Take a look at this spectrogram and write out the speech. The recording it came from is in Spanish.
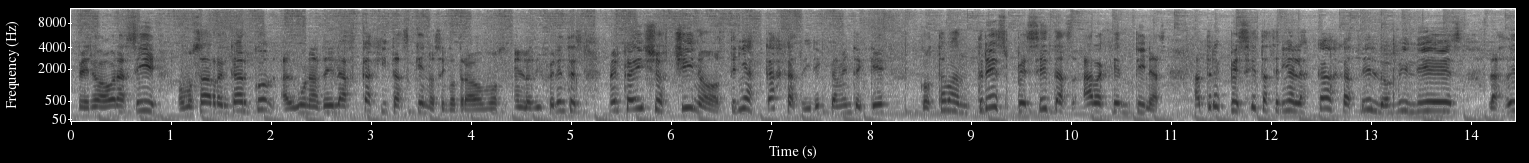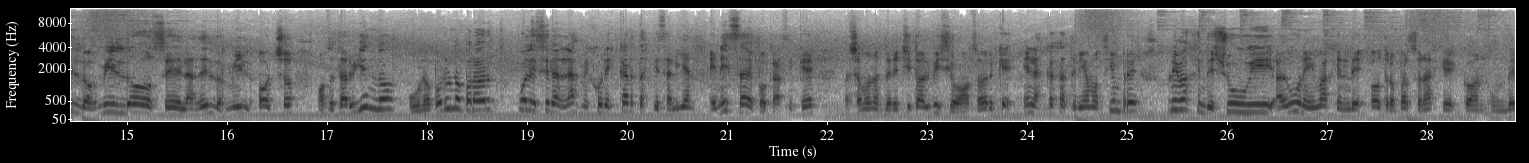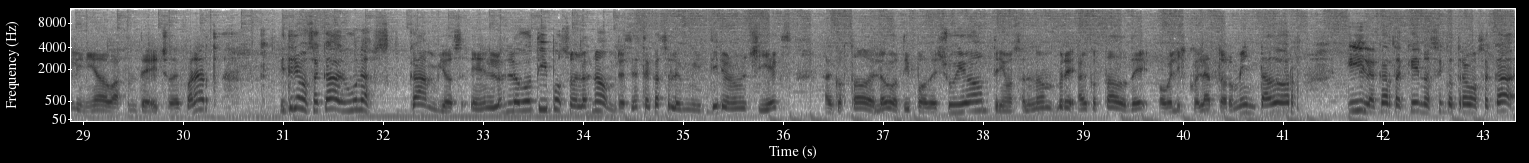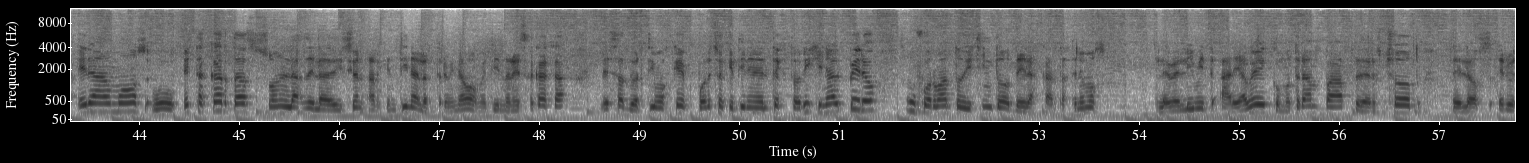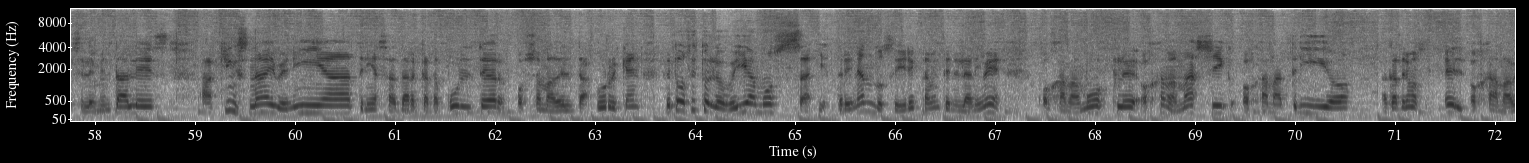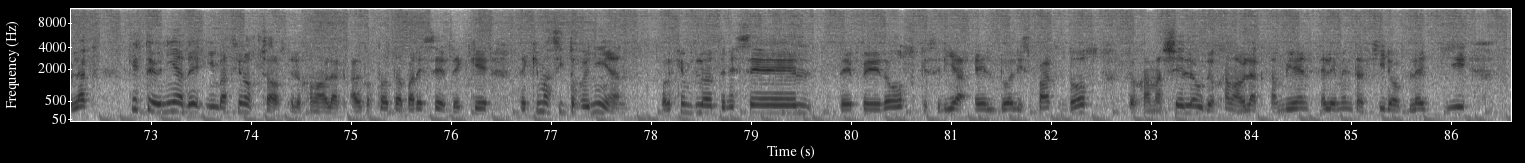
pero ahora sí, vamos a arrancar con algunas de las cajitas que nos encontrábamos en los diferentes mercadillos chinos. Tenías cajas directamente que costaban 3 pesetas argentinas. A 3 pesetas tenían las cajas del 2010, las del 2012, las del 2008. Vamos a estar viendo uno por uno para ver cuáles eran las mejores cartas que salían en esa época. Así que vayámonos derechito al vicio. Vamos a ver que en las cajas teníamos siempre una imagen de Yugi, alguna imagen de otro personaje con un delineado bastante hecho de fanart. Y tenemos acá algunos cambios en los logotipos o en los nombres. En este caso le emitieron un GX al costado del logotipo de Yu-Gi-Oh! Teníamos el nombre al costado de Obelisco el Atormentador. Y la carta que nos encontramos acá éramos... Uh, estas cartas son las de la edición argentina, las terminamos metiendo en esa caja. Les advertimos que por eso es que tienen el texto original, pero un formato distinto de las cartas. Tenemos Level Limit Área B como trampa, Feather Shot de los héroes elementales, a King's Knight venía, tenías a Dark Catapulter, o llama Delta Hurricane, que todos estos los veíamos estrenándose directamente en el anime, Ohama Muscle, Ohama Magic, Ohama Trio, acá tenemos el Ohama Black, que este venía de Invasión of Chaos, el Ohama Black, al costado te aparece de qué, de qué masitos venían, por ejemplo tenés el TP2 que sería el Duelist Pack 2 de Ohama Yellow, de Ohama Black también, Elemental Hero Blade G,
